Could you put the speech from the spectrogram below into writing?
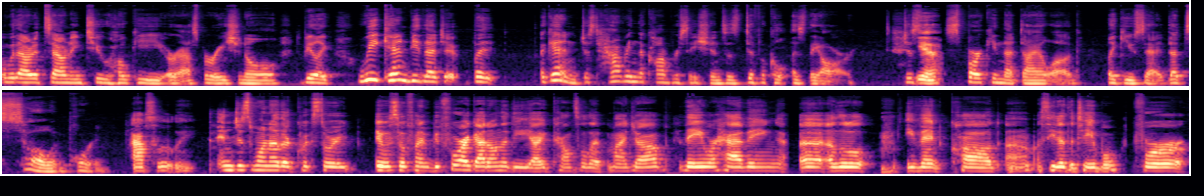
without it sounding too hokey or aspirational to be like we can be that but again just having the conversations as difficult as they are just Yeah. sparking that dialogue like you said that's so important Absolutely. And just one other quick story. It was so funny. Before I got on the DEI council at my job, they were having a, a little event called um, a seat at the table for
